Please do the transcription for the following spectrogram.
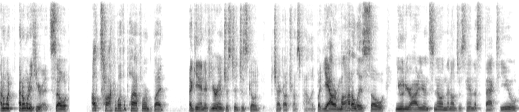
i don't want i don't want to hear it. So i'll talk about the platform but again if you're interested just go check out trustpilot. But yeah our model is so you and your audience know and then i'll just hand this back to you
